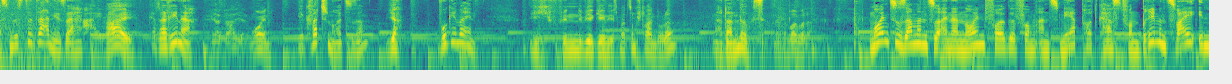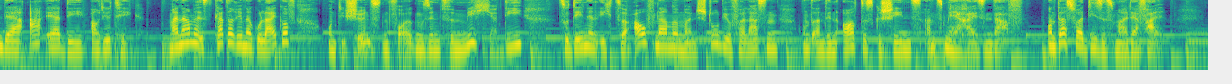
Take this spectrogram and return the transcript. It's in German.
Das müsste Daniel sein. Hi. Katharina, Ja, Daniel, moin. wir quatschen heute zusammen. Ja, Wo gehen wir hin? ich finde, wir gehen jetzt mal zum Strand, oder? Na dann los. Na, da wollen wir da. Moin zusammen zu einer neuen Folge vom Ans Meer Podcast von Bremen 2 in der ARD Audiothek. Mein Name ist Katharina Gulaikow und die schönsten Folgen sind für mich ja die, zu denen ich zur Aufnahme mein Studio verlassen und an den Ort des Geschehens ans Meer reisen darf. Und das war dieses Mal der Fall.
